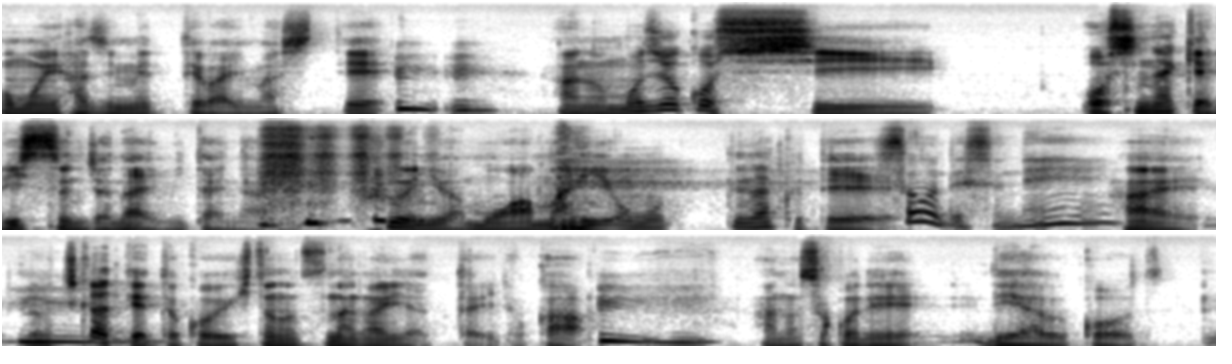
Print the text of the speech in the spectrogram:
思い始めてはいまして、うんうん。あの文字起こしをしなきゃリッスンじゃないみたいな 風にはもうあんまり思ってなくて、そうですね。はい、どっちかっていうとこういう人のつながりだったりとか、うんうん。あのそこで出会うこう、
